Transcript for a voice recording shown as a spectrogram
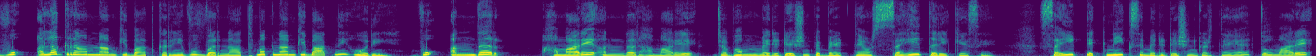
वो अलग राम नाम की बात कर रही हैं, वो वर्णात्मक नाम की बात नहीं हो रही वो अंदर हमारे अंदर, हमारे, जब हम मेडिटेशन पे बैठते हैं और सही तरीके से, सही टेक्निक से मेडिटेशन करते हैं तो हमारे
